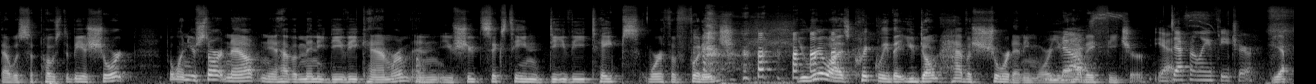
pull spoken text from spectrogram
that was supposed to be a short. But when you're starting out and you have a mini DV camera and you shoot 16 DV tapes worth of footage, you realize quickly that you don't have a short anymore. You No. have a feature. Yes. Definitely a feature. Yep.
